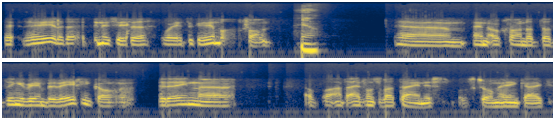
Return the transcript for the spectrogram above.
De, de hele tijd binnen zitten word je natuurlijk helemaal van. Ja. Ehm, en ook gewoon dat, dat dingen weer in beweging komen. Iedereen eh, op, aan het eind van zijn Latijn is, als ik zo om me heen kijk.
